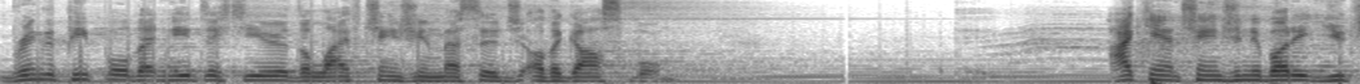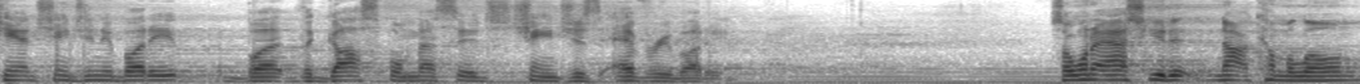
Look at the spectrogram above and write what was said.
bring the people that need to hear the life changing message of the gospel. I can't change anybody, you can't change anybody, but the gospel message changes everybody. So I want to ask you to not come alone.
